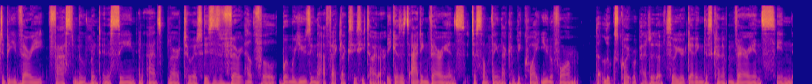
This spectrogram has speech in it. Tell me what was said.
to be very fast movement in a scene and adds blur to it. This is very helpful when we're using that effect like CC Tiler because it's adding variance to something that can be quite uniform that looks quite repetitive. So you're getting this kind of variance in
